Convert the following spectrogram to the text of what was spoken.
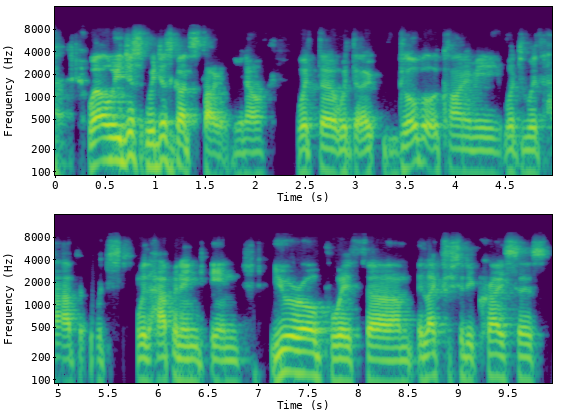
well, we just we just got started, you know, with the with the global economy, what with happen what's with happening in Europe with um, electricity crisis,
